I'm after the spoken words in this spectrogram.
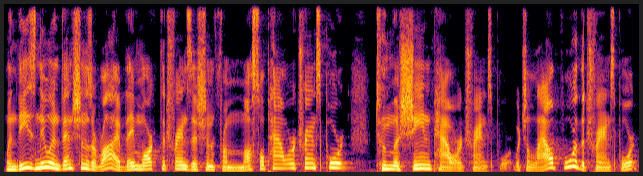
When these new inventions arrived, they marked the transition from muscle power transport to machine power transport, which allowed for the transport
